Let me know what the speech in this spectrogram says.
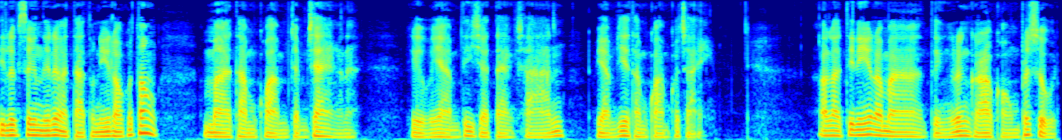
ที่ลึกซึ้งในเรื่องอัตตาตรงนี้เราก็ต้องมาทำความจำแจ้งนะ คือพยายามที่จะแตกฉานพยายามที่จะทำความเข้าใจเอาละทีนี้เรามาถึงเรื่องราวของพระสูตร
